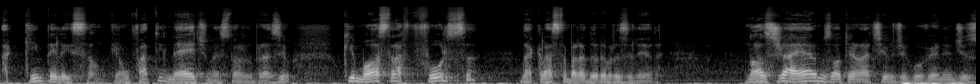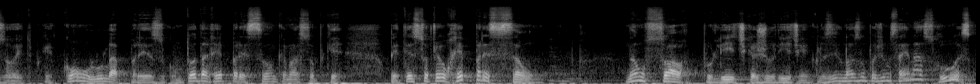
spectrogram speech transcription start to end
a quinta eleição, que é um fato inédito na história do Brasil, que mostra a força da classe trabalhadora brasileira. Nós já éramos alternativa de governo em 18, porque com o Lula preso, com toda a repressão que nós sofremos, porque o PT sofreu repressão, não só política, jurídica, inclusive nós não podíamos sair nas ruas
